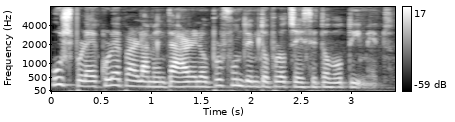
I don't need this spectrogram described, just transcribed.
u shpreh kryeparlamentari në përfundim të procesit të votimit.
